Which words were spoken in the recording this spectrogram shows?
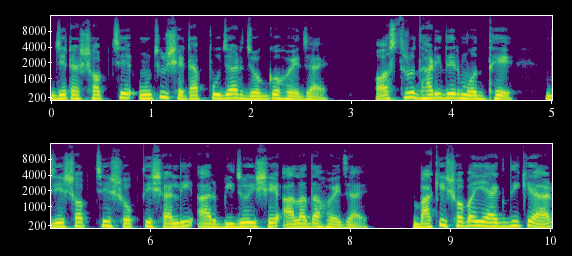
যেটা সবচেয়ে উঁচু, সেটা পূজার যোগ্য হয়ে যায়। অস্ত্রধারীদের মধ্যে যে সবচেয়ে শক্তিশালী আর বিজয়ী সে আলাদা হয়ে যায়। বাকি সবাই একদিকে আর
